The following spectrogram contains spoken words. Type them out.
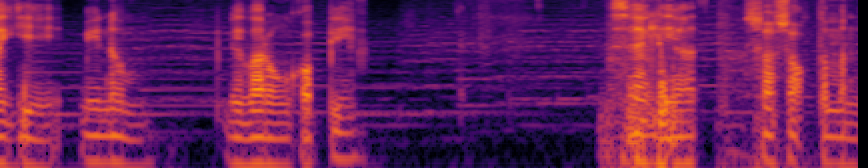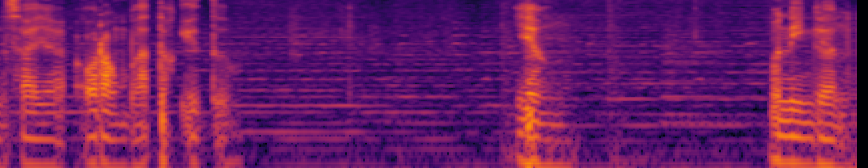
lagi minum di warung kopi. Saya lihat sosok teman saya orang Batak itu yang meninggal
